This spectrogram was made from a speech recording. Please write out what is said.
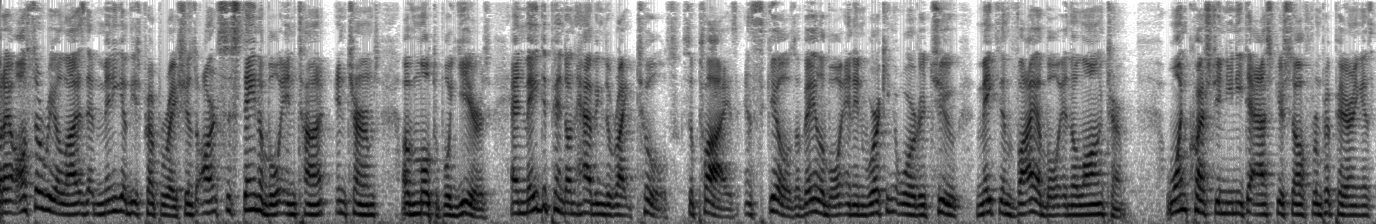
But I also realize that many of these preparations aren't sustainable in time in terms of multiple years and may depend on having the right tools, supplies, and skills available and in working order to make them viable in the long term. One question you need to ask yourself when preparing is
